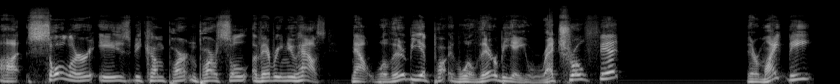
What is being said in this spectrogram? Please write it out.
uh, solar is become part and parcel of every new house. Now, will there be a par- will there be a retrofit? There might be.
